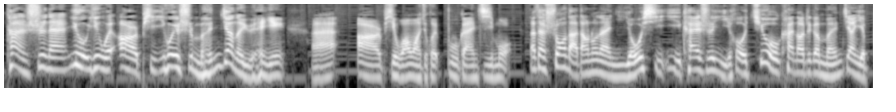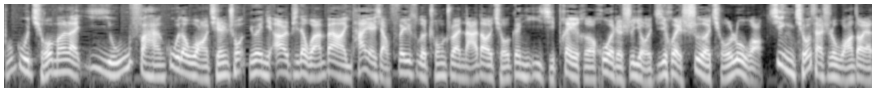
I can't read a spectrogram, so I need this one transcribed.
但是呢，又因为二 P 因为是门将的原因，哎，二 P 往往就会不甘寂寞。那在双打当中呢，你游戏一开始以后就看到这个门将也不顾球门了，义无反顾的往前冲，因为你二 P 的玩伴啊，他也想飞速的冲出来拿到球，跟你一起配合，或者是有机会射球入网，进球才是王道呀。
